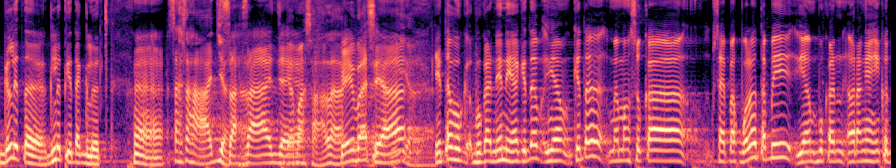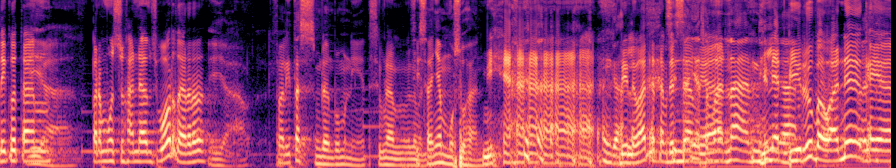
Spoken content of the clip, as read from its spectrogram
gelut tuh, gelut kita gelut. sah-sah aja Sah-sah aja Nggak ya. masalah Bebas ya. Iya. Kita buk- bukan ini ya, kita ya kita memang suka sepak bola tapi yang bukan orang yang ikut-ikutan Iya. permusuhan dalam supporter. iya rivalitas 90 menit 90 sisanya musuhan Iya. Enggak. Di luar tetap dendam Sisanya ya. temanan, Ngeliat iya. biru bawaannya kayak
